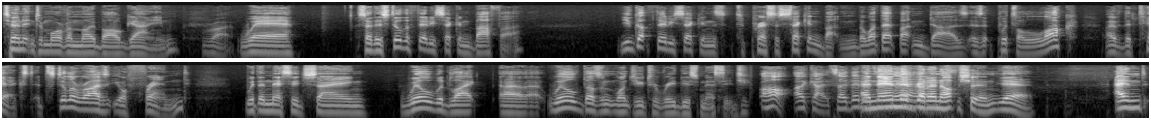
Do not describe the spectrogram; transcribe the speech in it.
turn it into more of a mobile game, Right. Where, so there's still the 30 second buffer. You've got 30 seconds to press a second button, but what that button does is it puts a lock over the text. It still arrives at your friend with a message saying, "Wil would like." Uh, Wil doesn't want you to read this message, Oh, okay. So then, and then they've got an option, yeah, and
